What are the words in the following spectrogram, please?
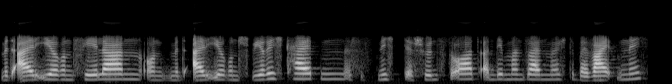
mit all ihren Fehlern und mit all ihren Schwierigkeiten. Es ist nicht der schönste Ort, an dem man sein möchte, bei weitem nicht.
